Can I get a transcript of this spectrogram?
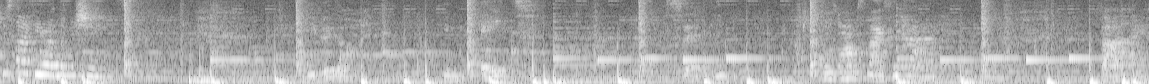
Just like you're on the machines. Keep it going. Give me eight, seven, keep those arms nice and high. Five,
